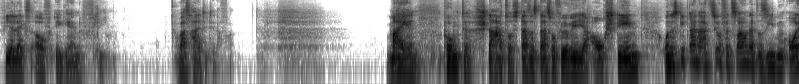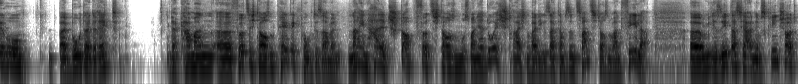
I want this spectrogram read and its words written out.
vier Lecks auf Aegean fliegen. Was haltet ihr davon? Meilen, Punkte, Status, das ist das, wofür wir hier auch stehen. Und es gibt eine Aktion für 207 Euro bei Bota Direkt. Da kann man äh, 40.000 Payback-Punkte sammeln. Nein, halt, stopp, 40.000 muss man ja durchstreichen, weil die gesagt haben, es sind 20.000, war ein Fehler. Ähm, ihr seht das ja an dem Screenshot,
